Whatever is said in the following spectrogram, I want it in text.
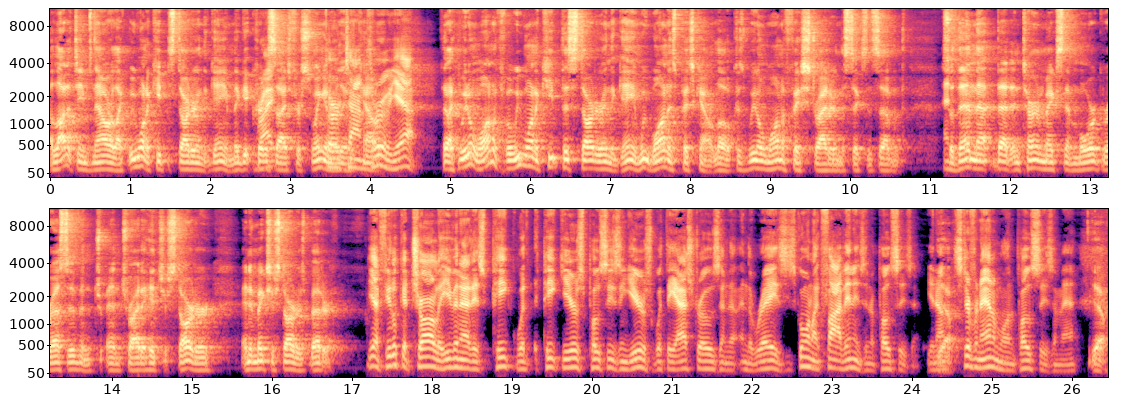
a lot of teams now are like, we want to keep the starter in the game. They get criticized right. for swinging Third early time in the through, yeah. They're like, we don't want to, but we want to keep this starter in the game. We want his pitch count low because we don't want to face Strider in the sixth and seventh. And so then that that in turn makes them more aggressive and and try to hit your starter, and it makes your starters better. Yeah, if you look at Charlie, even at his peak with peak years, postseason years with the Astros and the, and the Rays, he's going like five innings in the postseason. You know, yeah. it's a different animal in postseason, man. Yeah.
